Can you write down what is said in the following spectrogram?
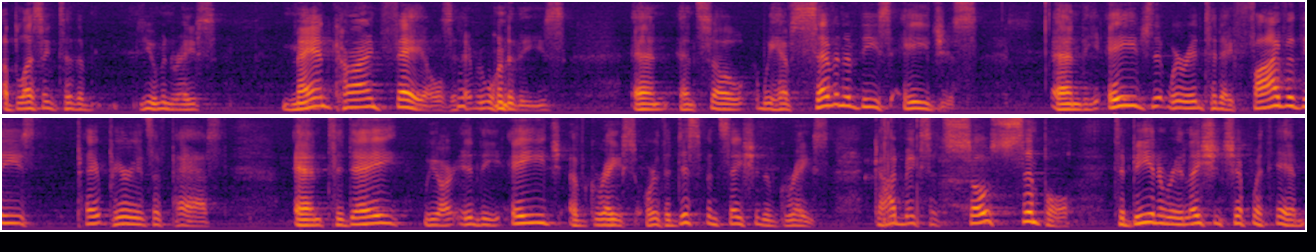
a blessing to the human race. Mankind fails in every one of these. And, and so, we have seven of these ages. And the age that we're in today, five of these periods have passed. And today, we are in the age of grace or the dispensation of grace. God makes it so simple to be in a relationship with Him,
